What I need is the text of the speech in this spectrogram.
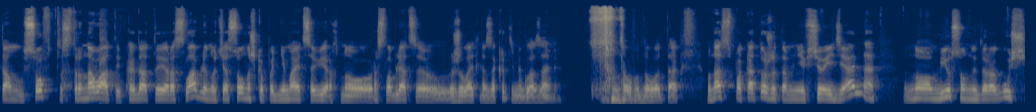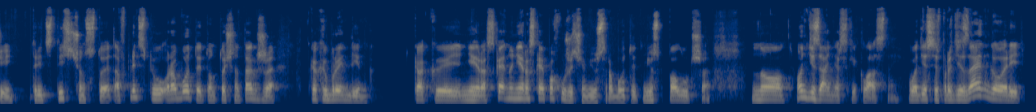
там софт странноватый. Когда ты расслаблен, у тебя солнышко поднимается вверх, но расслабляться желательно закрытыми глазами. ну, ну вот так. У нас пока тоже там не все идеально, но Muse он и дорогущий. 30 тысяч он стоит. А в принципе работает он точно так же, как и BrainLink. Как и NeuroSky. Но NeuroSky похуже, чем Muse работает. Muse получше но он дизайнерский классный. Вот если про дизайн говорить,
